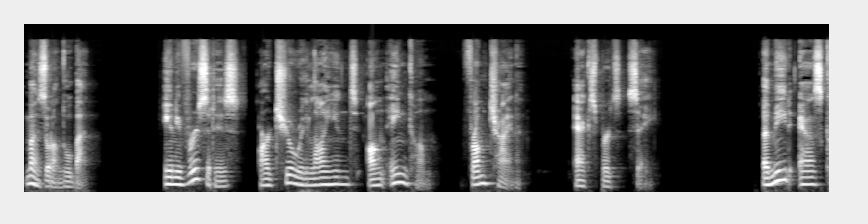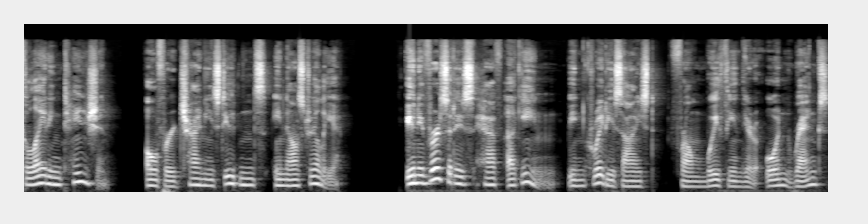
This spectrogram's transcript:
慢速朗读版。Universities are too reliant on income from China, experts say. Amid escalating tension over Chinese students in Australia, universities have again been criticized from within their own ranks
